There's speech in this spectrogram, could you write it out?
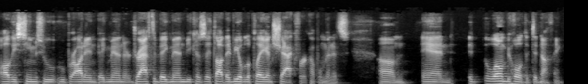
all these teams who who brought in big men or drafted big men because they thought they'd be able to play against Shaq for a couple minutes. Um, and it, lo and behold, it did nothing.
